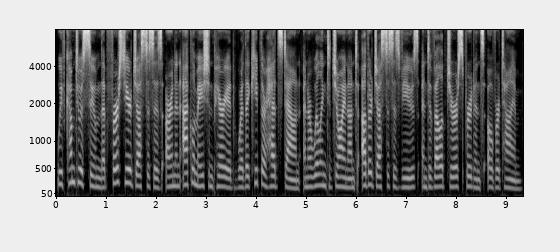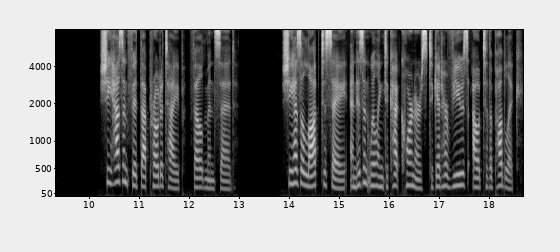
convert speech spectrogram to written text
We've come to assume that first year justices are in an acclimation period where they keep their heads down and are willing to join on to other justices' views and develop jurisprudence over time. She hasn't fit that prototype, Feldman said. She has a lot to say and isn't willing to cut corners to get her views out to the public.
